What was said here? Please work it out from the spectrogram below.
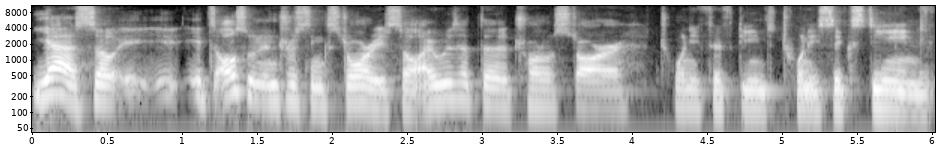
Yeah, so it, it's also an interesting story. So I was at the Toronto Star 2015 to 2016,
